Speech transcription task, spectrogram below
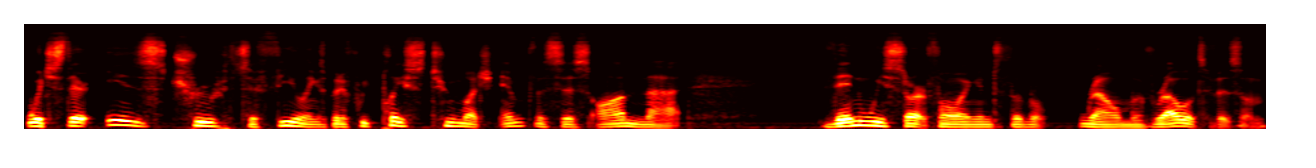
which there is truth to feelings, but if we place too much emphasis on that, then we start falling into the realm of relativism.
